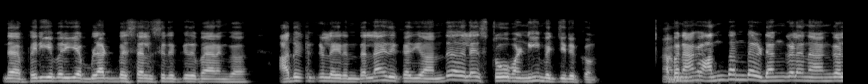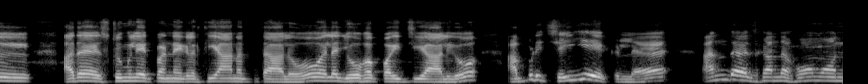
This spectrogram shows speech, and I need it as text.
இந்த பெரிய பெரிய பிளட் வெசல்ஸ் இருக்குது பாருங்க. அதுக்குள்ள இருந்தெல்லாம் இது கதி வந்து அதுல ஸ்டோர் பண்ணி வச்சிருக்கும். அப்ப. நாங்கள் அந்தந்த இடங்களை நாங்கள் அதை ஸ்டிமுலேட் பண்ணிக்கல தியானத்தாலோ இல்ல யோக பயிற்சியாலேயோ அப்படி செய்யக்குள்ள அந்த அந்த ஹோமோன்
